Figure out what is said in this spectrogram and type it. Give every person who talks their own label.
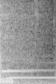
Speaker 1: you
